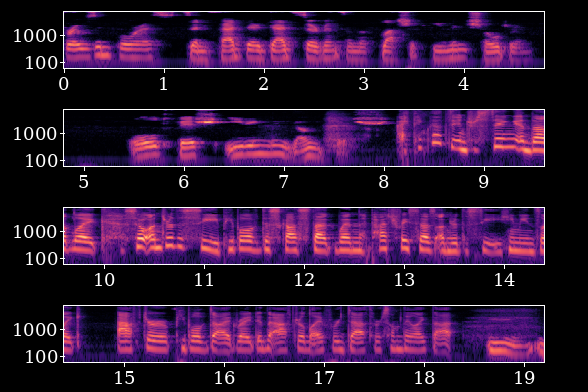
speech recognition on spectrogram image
frozen forests and fed their dead servants on the flesh of human children. Old fish eating the young fish. I think that's interesting in that, like, so under the sea, people have discussed that when Patchface says under the sea, he means like after people have died, right? In the afterlife or death or something like that. Mm-hmm.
